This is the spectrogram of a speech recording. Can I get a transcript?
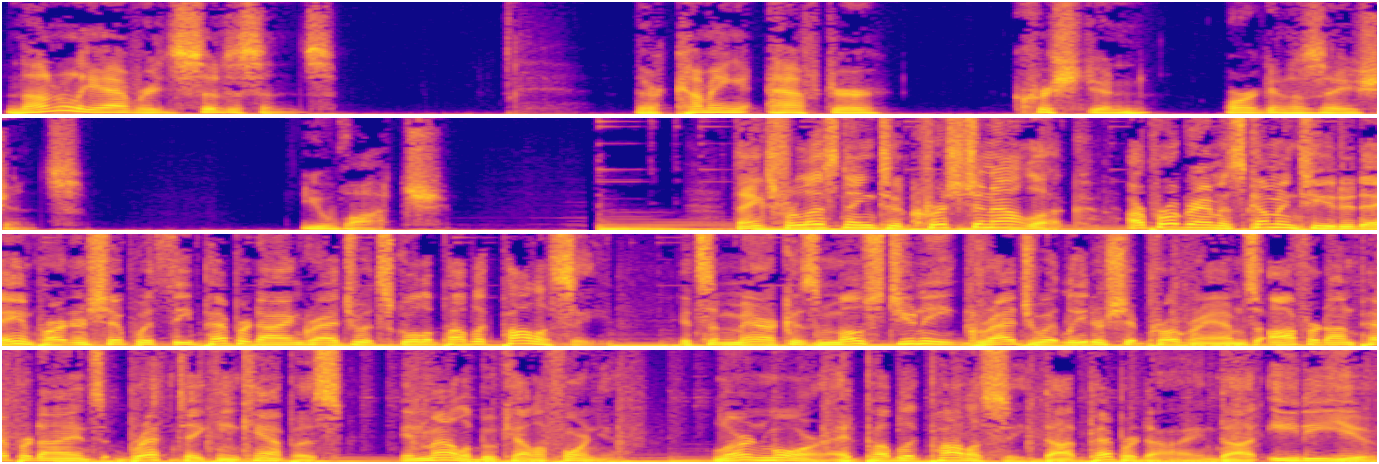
Not only average citizens, they're coming after Christian organizations. You watch. Thanks for listening to Christian Outlook. Our program is coming to you today in partnership with the Pepperdine Graduate School of Public Policy. It's America's most unique graduate leadership programs offered on Pepperdine's breathtaking campus in Malibu, California. Learn more at publicpolicy.pepperdine.edu.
